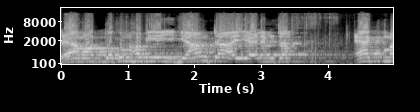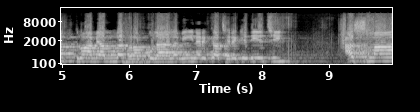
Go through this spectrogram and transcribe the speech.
কিয়ামত কখন হবে এই জ্ঞানটা এই ইলমটা একমাত্র আমি আল্লাহ রাব্বুল আলামিনের কাছে রেখে দিয়েছি। আসমান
